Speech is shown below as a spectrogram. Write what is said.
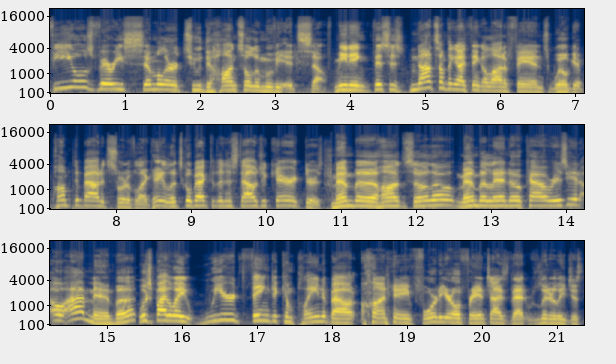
feels very similar to the Han Solo movie itself, meaning this is not something I think a lot of fans will get pumped about. It's sort of like, hey, let's go back to the nostalgic characters. Remember Han Solo? Remember Lando Calrissian? Oh, I remember. Which, by the way, weird thing to complain about on a 40-year-old franchise that literally just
